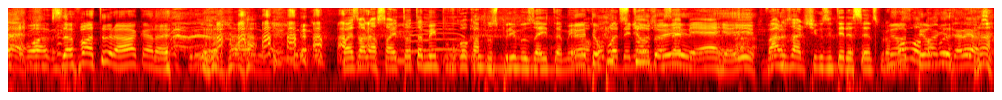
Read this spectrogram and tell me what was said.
Precisa faturar, cara. Mas olha só, então também vou colocar pros primos aí também. É, tem um puto Daniel estudo José aí. BR aí. Vários artigos interessantes pra Não, você. Vamos voltar ao que interessa?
